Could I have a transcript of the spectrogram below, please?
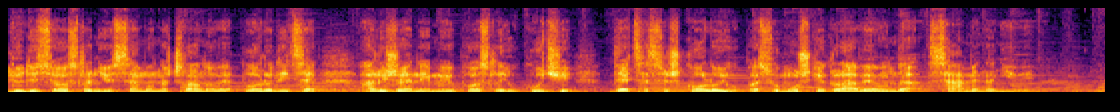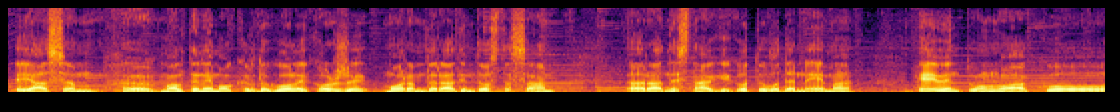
Ljudi se oslanjaju samo na članove porodice, ali žene imaju posla i u kući, deca se školuju, pa su muške glave onda same na njivi. Ja sam eh, maltene mokar do gole kože, moram da radim dosta sam, radne snage gotovo da nema. Eventualno ako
